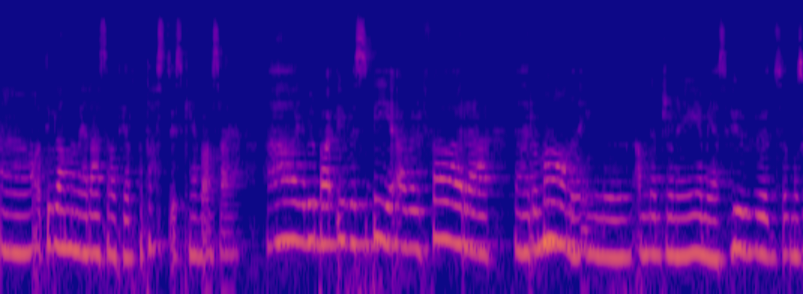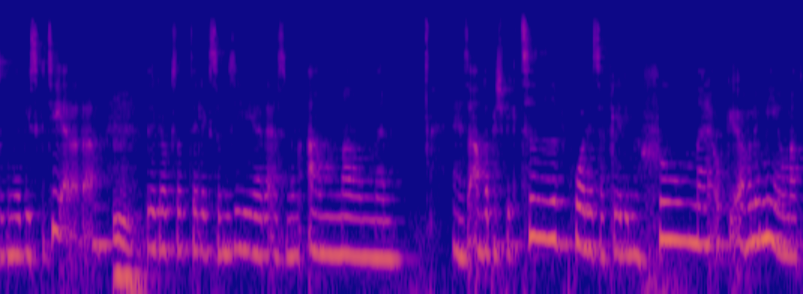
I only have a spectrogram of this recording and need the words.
Eh, och att ibland om jag läser något helt fantastiskt kan jag vara så här, ah, jag vill bara USB-överföra den här romanen in i ja, den personen jag är med huvud så att man ska kunna diskutera den. Mm. Jag tycker också att det liksom ger en, som en annan, eh, så andra perspektiv på det, så fler dimensioner. Och jag håller med om att,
